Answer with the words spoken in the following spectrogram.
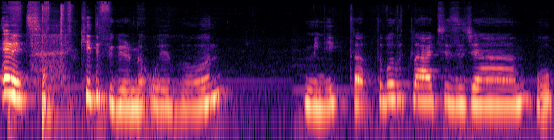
Evet, kedi figürüme uygun minik tatlı balıklar çizeceğim. Hop.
